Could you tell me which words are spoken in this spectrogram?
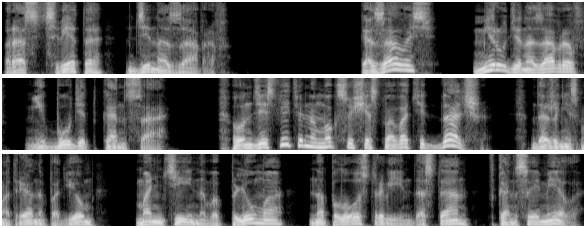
расцвета динозавров. Казалось, миру динозавров не будет конца. Он действительно мог существовать и дальше, даже несмотря на подъем мантийного плюма на полуострове Индостан в конце мела.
